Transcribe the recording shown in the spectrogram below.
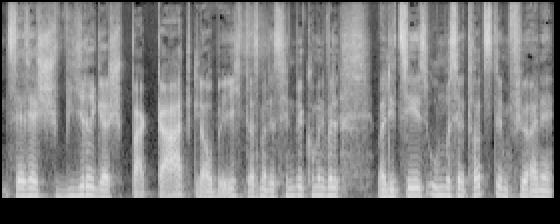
ein sehr, sehr schwieriger Spagat, glaube ich, dass man das hinbekommen will, weil die CSU muss ja trotzdem für eine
